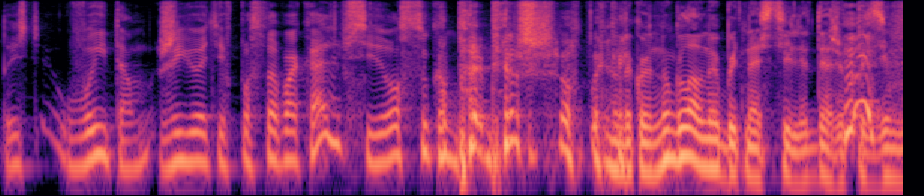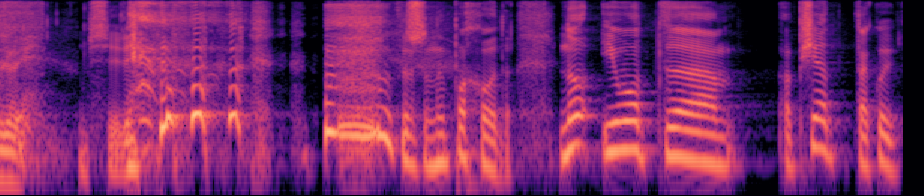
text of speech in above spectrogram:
То есть вы там живете в постапокалипсисе, и у вас, сука, барбершопы. Он такой, ну, главное быть на стиле, даже под землей. Серия. Слушай, ну походу. Ну и вот э, вообще такой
